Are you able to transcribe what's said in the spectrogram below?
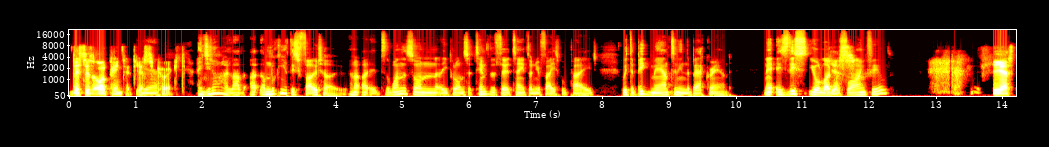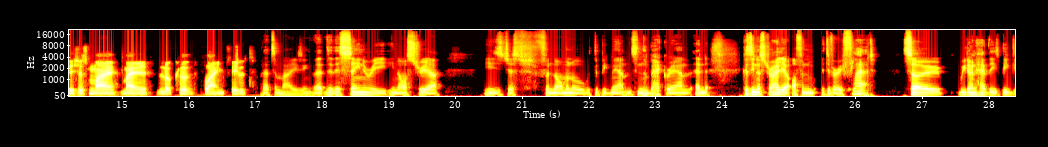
this is all painted. Yes, Yeah. correct. And you know what I love? I, I'm looking at this photo, and I, it's the one that's on you put on September the 13th on your Facebook page with the big mountain in the background. Now, is this your local Yes. flying field? Yes, this is my my local flying field. That's amazing. That the, the scenery in Austria is just phenomenal with the big mountains in the background, and because in Australia often it's very flat, so we don't have these big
